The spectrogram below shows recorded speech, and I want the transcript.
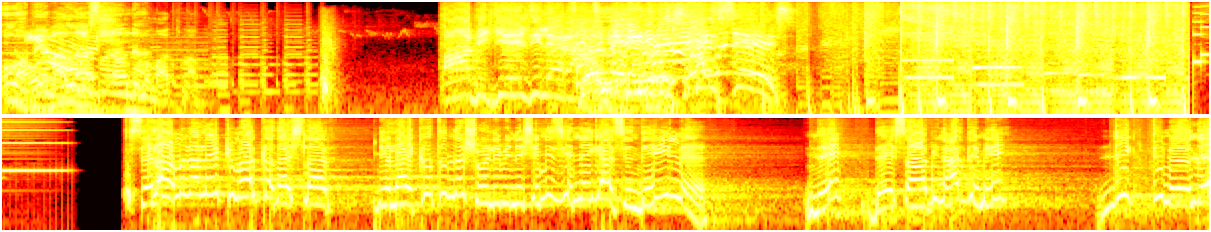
Oh be vallahi sonunda. Atmam. Abi geldiler abi. Şerefsiz. Selamün aleyküm arkadaşlar. Bir like atın da şöyle bir neşemiz yerine gelsin değil mi? Ne? DS abi nerede mi? Diktim öyle.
